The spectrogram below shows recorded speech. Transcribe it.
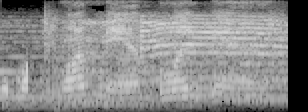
One man boy band.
